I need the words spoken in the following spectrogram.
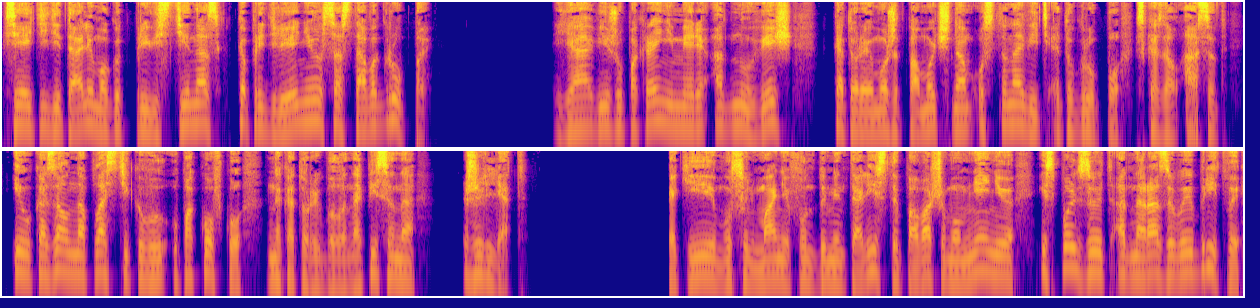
Все эти детали могут привести нас к определению состава группы. Я вижу, по крайней мере, одну вещь, которая может помочь нам установить эту группу, сказал Асад и указал на пластиковую упаковку, на которой было написано «жилет». Какие мусульмане-фундаменталисты, по вашему мнению, используют одноразовые бритвы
